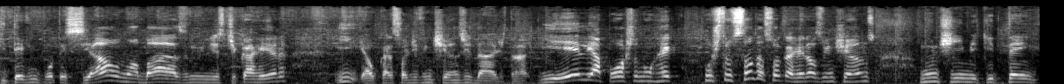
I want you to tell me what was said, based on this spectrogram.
que teve um potencial numa base no início de carreira. E é o cara só de 20 anos de idade, tá? E ele aposta numa reconstrução da sua carreira aos 20 anos, num time que tem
